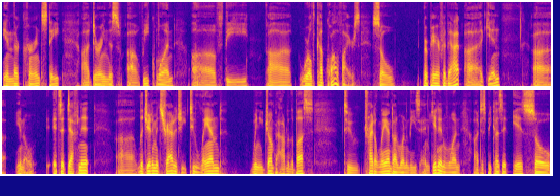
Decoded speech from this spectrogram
in their current state uh, during this uh, week one of the uh, World Cup qualifiers. So prepare for that. Uh, again, you know, it's a definite uh, legitimate strategy to land when you jump out of the bus to try to land on one of these and get in one uh, just because it is so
